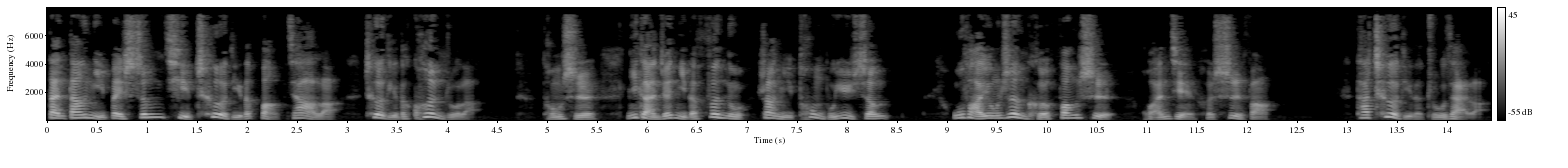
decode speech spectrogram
但当你被生气彻底的绑架了，彻底的困住了。同时，你感觉你的愤怒让你痛不欲生，无法用任何方式缓解和释放，它彻底的主宰了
